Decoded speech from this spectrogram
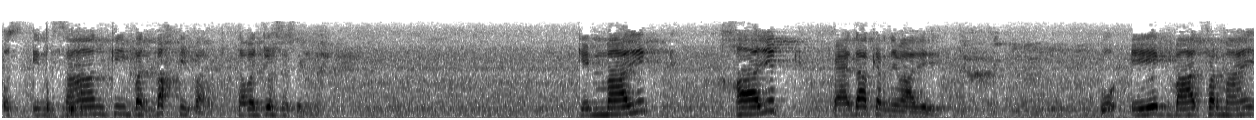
اس انسان کی بدبختی پر توجہ سے سنیے کہ مالک خالق پیدا کرنے والے، وہ ایک بات فرمائیں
